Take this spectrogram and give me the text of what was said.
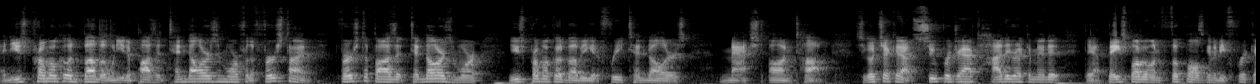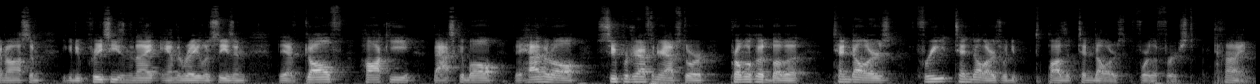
and use promo code BUBBA when you deposit $10 or more for the first time. First deposit, $10 or more. Use promo code BUBBA. You get a free $10 matched on top. So go check it out. Super Draft, highly recommend it. They got baseball going. Football is going to be freaking awesome. You can do preseason tonight and the regular season. They have golf, hockey, basketball. They have it all. Super Draft in your app store. Promo code Bubba, $10, free $10 when you deposit $10 for the first time.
